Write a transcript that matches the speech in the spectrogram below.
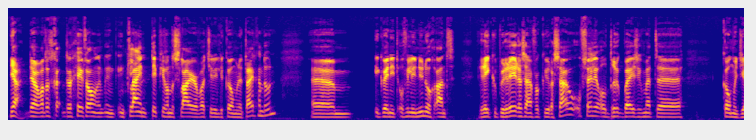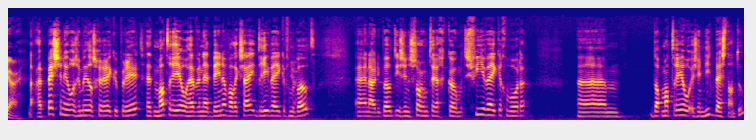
Ja, ja want dat, dat geeft al een, een, klein tipje van de sluier wat jullie de komende tijd gaan doen. Um, ik weet niet of jullie nu nog aan het recupereren zijn voor Curaçao? Of zijn jullie al druk bezig met uh, komend jaar? Nou, het personeel is inmiddels gerecupereerd. Het materieel hebben we net binnen, wat ik zei, drie weken van de boot. Uh, nou, die boot die is in de storm terechtgekomen. Het is vier weken geworden. Um, dat materieel is er niet best aan toe.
